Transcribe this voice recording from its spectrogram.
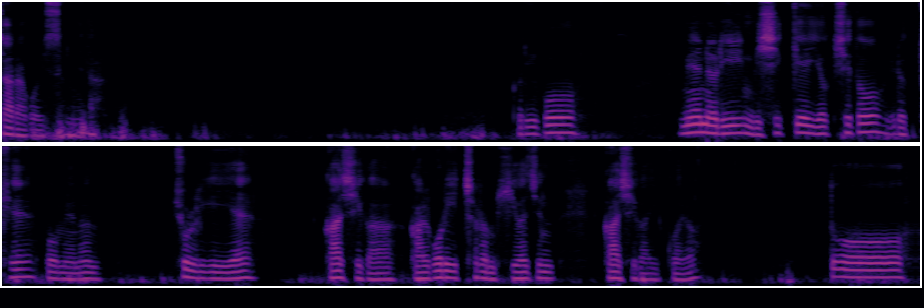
자라고 있습니다. 그리고 며느리 미식개 역시도 이렇게 보면은 줄기에 가시가 갈고리처럼 휘어진 가시가 있고요. 또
